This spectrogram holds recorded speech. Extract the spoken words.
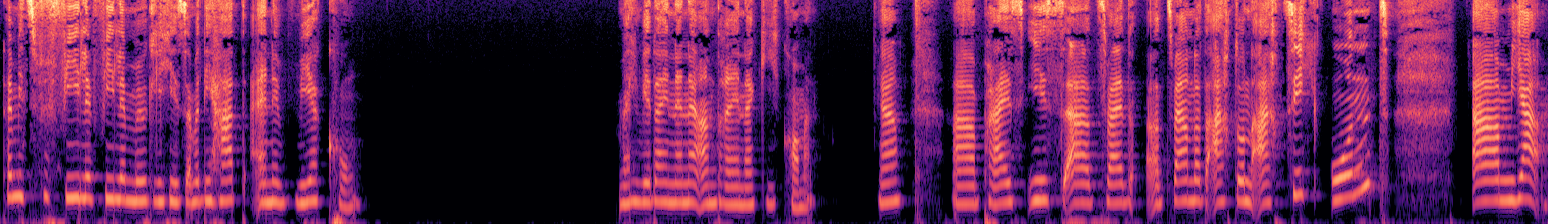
Damit es für viele, viele möglich ist, aber die hat eine Wirkung. Weil wir da in eine andere Energie kommen. Ja, äh, Preis ist äh, 288 und ähm, ja,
